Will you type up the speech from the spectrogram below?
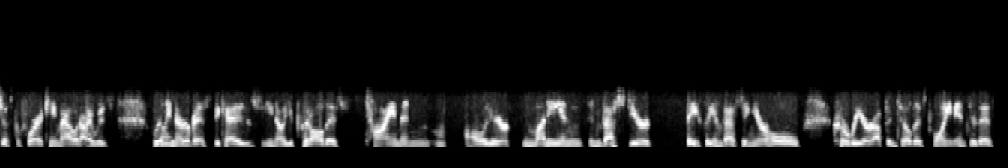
just before it came out, I was really nervous because, you know, you put all this time and all your money and invest your basically investing your whole career up until this point into this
